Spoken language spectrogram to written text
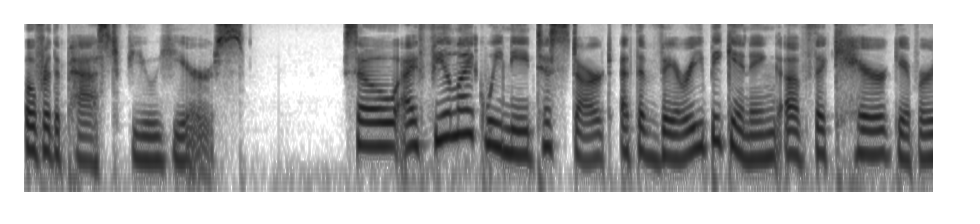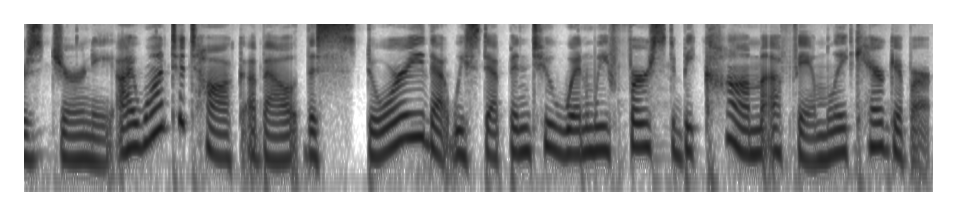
over the past few years. So, I feel like we need to start at the very beginning of the caregiver's journey. I want to talk about the story that we step into when we first become a family caregiver.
